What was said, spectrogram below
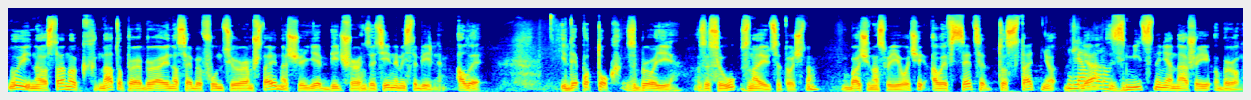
Ну і наостанок НАТО перебирає на себе функцію Рамштайна, що є більш організаційним і стабільним. Але іде поток зброї ЗСУ, знаю це точно. Бачу на свої очі, але все це достатньо Для для, зміцнення нашої оборони.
